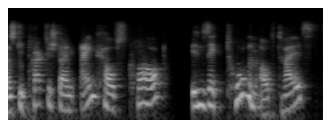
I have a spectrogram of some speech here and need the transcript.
dass du praktisch deinen Einkaufskorb in Sektoren aufteilst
